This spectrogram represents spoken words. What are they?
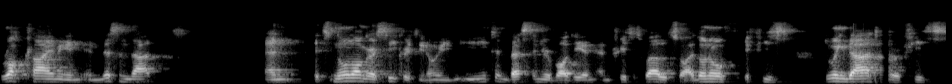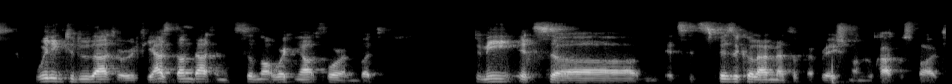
rock climbing, in, in this and that. And it's no longer a secret, you know, you, you need to invest in your body and, and treat it well. So I don't know if, if he's doing that or if he's willing to do that or if he has done that and it's still not working out for him. But to me, it's uh, it's it's physical and mental preparation on Lukaku's part.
